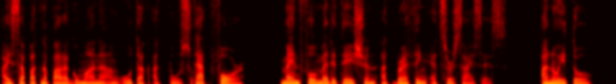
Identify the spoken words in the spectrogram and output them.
ay sapat na para gumana ang utak at puso. Step 4. Mindful Meditation at Breathing Exercises. Ano ito?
